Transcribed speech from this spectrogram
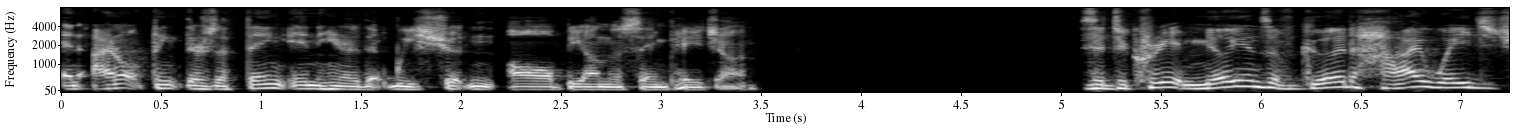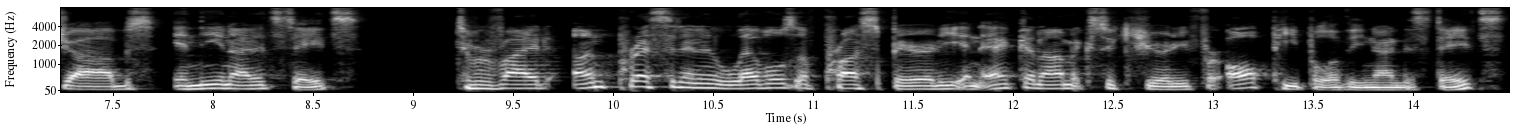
And I don't think there's a thing in here that we shouldn't all be on the same page on. Is it to create millions of good, high wage jobs in the United States, to provide unprecedented levels of prosperity and economic security for all people of the United States,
